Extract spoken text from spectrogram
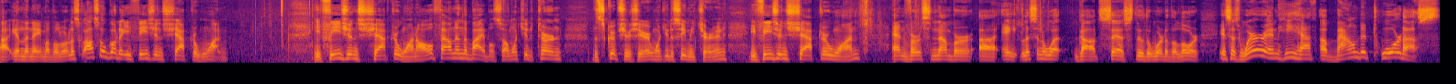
uh, in the name of the Lord. Let's also go to Ephesians chapter 1. Ephesians chapter 1, all found in the Bible. So I want you to turn the scriptures here. I want you to see me turning. Ephesians chapter 1 and verse number uh, 8. Listen to what God says through the word of the Lord. It says, Wherein he hath abounded toward us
